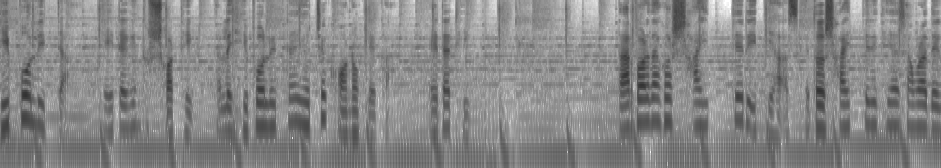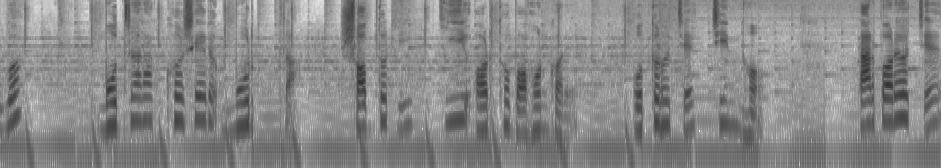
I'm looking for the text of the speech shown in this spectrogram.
হিপোলিটা এটা কিন্তু সঠিক। তাহলে হিপোলিটাই হচ্ছে কনক লেখা এটা ঠিক। তারপর দেখো সাহিত্যের ইতিহাস তো সাহিত্যের ইতিহাস আমরা দেখব। মুদ্রা রাক্ষসের মুদ্রা শব্দটি কি অর্থ বহন করে? উত্তর হচ্ছে চিহ্ন। তারপরে হচ্ছে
